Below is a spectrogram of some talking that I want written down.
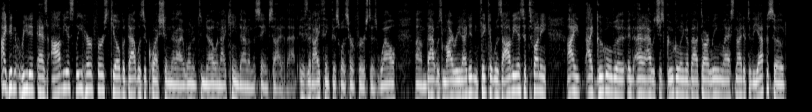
I didn't read it as obviously her first kill, but that was a question that I wanted to know, and I came down on the same side of that. Is that I think this was her first as well. Um, that was my read. I didn't think it was obvious. It's funny. I I googled uh, and, and I was just googling about Darlene last night after the episode,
